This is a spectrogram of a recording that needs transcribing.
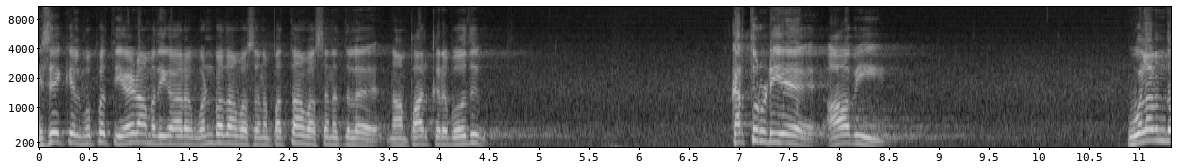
இசைக்கியல் முப்பத்தி ஏழாம் அதிகாரம் ஒன்பதாம் வசனம் பத்தாம் வசனத்தில் நாம் பார்க்கிற போது கர்த்தருடைய ஆவி உலர்ந்த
